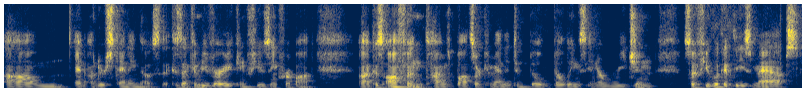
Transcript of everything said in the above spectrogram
um, and understanding those because that can be very confusing for a bot. Because uh, oftentimes bots are commanded to build buildings in a region. So if you look at these maps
